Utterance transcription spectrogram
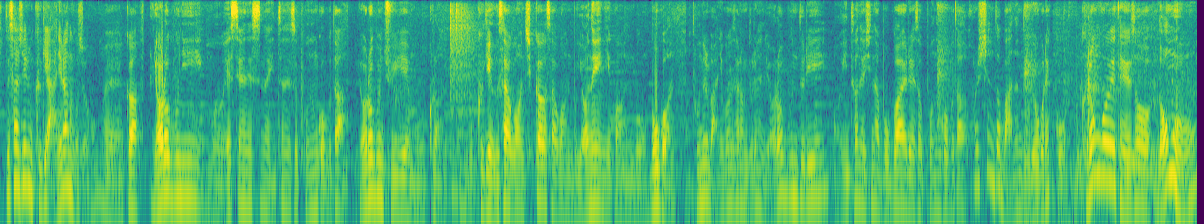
근데 사실은 그게 아니라는 거죠. 예, 그러니까 여러분이 뭐 SNS나 인터넷에서 보는 것보다 여러분 주위에 뭐 그런 뭐 그게 의사건 치과 의사건 뭐 연예인이건 뭐 뭐건 돈을 많이 번 사람들은 여러분들이 어, 인터넷이나 모바일에서 보는 것보다 훨씬 더 많은 노력을 했고 그런 거에 대해서 너무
